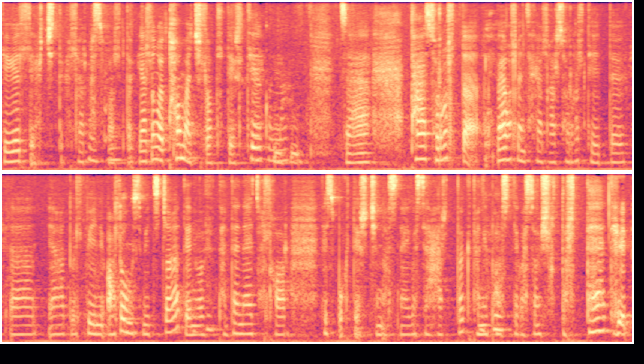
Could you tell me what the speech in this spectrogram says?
тэгэл явчихдаг болохоор бас болдог. Ялангуяа том ажлууд дээр тий. За та сургалт байгууллагын захиалгаар сургалт хийдэг. Яагаад гэвэл би олон хүмүүс мэдж байгаа. Тэгээ нөгөө тантай найз болохоор Facebook дээр чинь бас аягуулсан хардаг. Таны постыг бас унших дуртай. Тэгээд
